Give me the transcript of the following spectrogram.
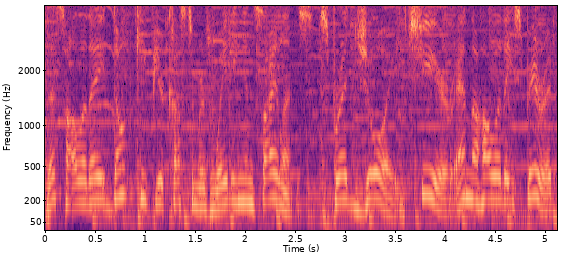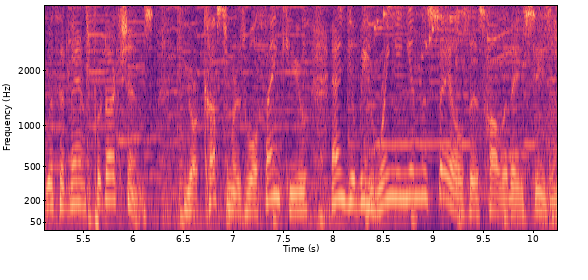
This holiday, don't keep your customers waiting in silence. Spread joy, cheer, and the holiday spirit with Advanced Productions. Your customers will thank you, and you'll be ringing in the sales this holiday season.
